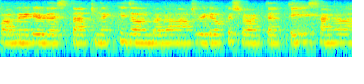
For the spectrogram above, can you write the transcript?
कॉमेडी व्हिडिओ असतात. नक्की जाऊन बघा. व्हिडिओ कसे वाटतात तेही सांगा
